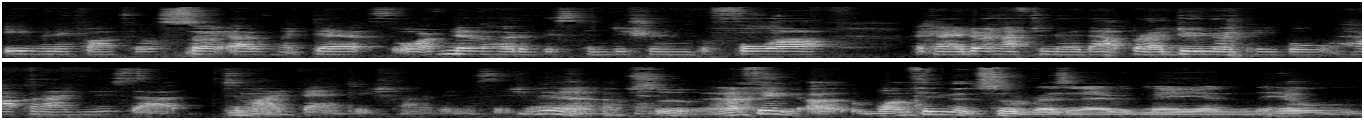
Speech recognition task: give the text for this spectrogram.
even if I feel so out of my depth or I've never heard of this condition before. Okay, I don't have to know that, but I do know people. How can I use that to my advantage, kind of in the situation? Yeah, absolutely. And I think uh, one thing that sort of resonated with me, and he'll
